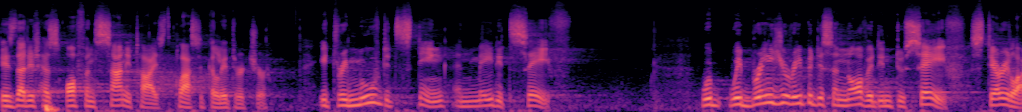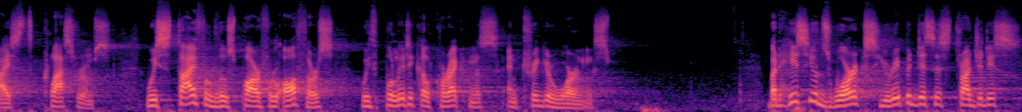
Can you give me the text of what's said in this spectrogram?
is that it has often sanitized classical literature. It removed its sting and made it safe. We, we bring Euripides and Ovid into safe, sterilized classrooms. We stifle those powerful authors with political correctness and trigger warnings. But Hesiod's works, Euripides' tragedies,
